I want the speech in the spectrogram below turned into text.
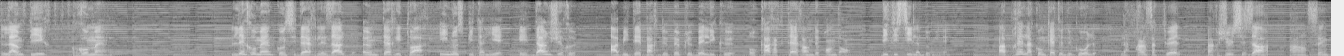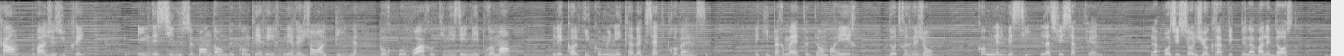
L'Empire romain. Les Romains considèrent les Alpes un territoire inhospitalier et dangereux, habité par des peuples belliqueux au caractère indépendant, difficile à dominer. Après la conquête de Gaulle, la France actuelle, par Jules César en 5 ans avant Jésus-Christ, il décide cependant de conquérir les régions alpines pour pouvoir utiliser librement l'école qui communique avec cette province et qui permettent d'envahir d'autres régions, comme l'Helvétie, la Suisse actuelle. La position géographique de la vallée d'Ost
